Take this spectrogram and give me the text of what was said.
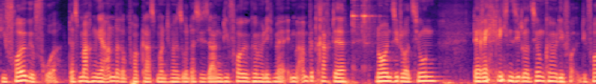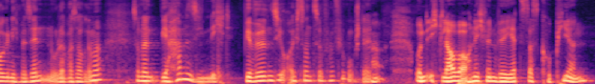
die Folge vor. Das machen ja andere Podcasts manchmal so, dass sie sagen, die Folge können wir nicht mehr, im Anbetracht der neuen Situation, der rechtlichen Situation können wir die, die Folge nicht mehr senden oder was auch immer, sondern wir haben sie nicht. Wir würden sie euch sonst zur Verfügung stellen. Ja. Und ich glaube auch nicht, wenn wir jetzt das kopieren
